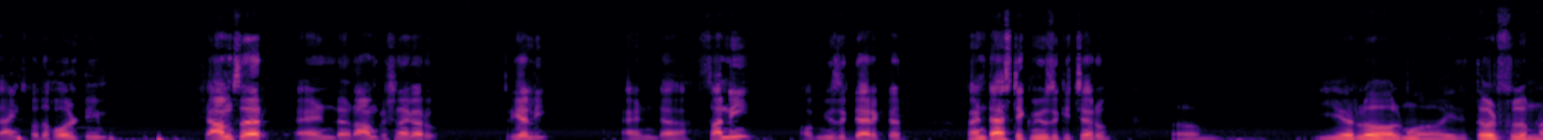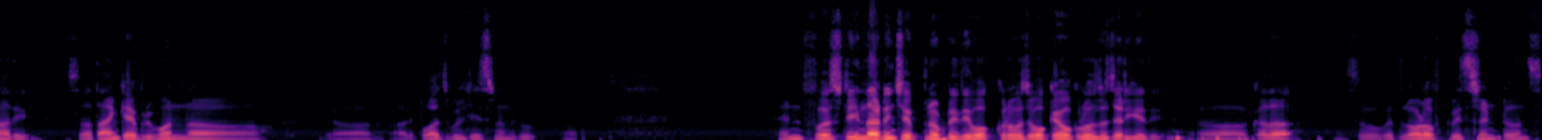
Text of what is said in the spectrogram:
thanks for the whole team Shyam sir and Ramakrishna garu really and Sunny music director fantastic music ఇచ్చారు ఇయర్లో ఆల్మో ఇది థర్డ్ ఫిల్మ్ నాది సో థ్యాంక్ ఎవ్రీ వన్ అది పాసిబుల్ చేసినందుకు అండ్ ఫస్ట్ ఇందాక నుంచి చెప్పినప్పుడు ఇది ఒక్కరోజు ఒకే ఒక రోజు జరిగేది కదా so with lots of twist and turns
